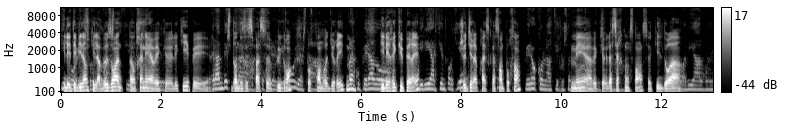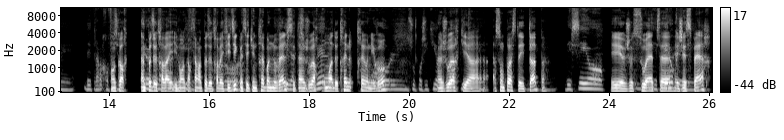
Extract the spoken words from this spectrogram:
il est évident qu'il a besoin d'entraîner avec euh, l'équipe et dans des espaces plus grands pour prendre du rythme. Il est récupéré, je dirais presque à 100%, mais avec la circonstance qu'il doit encore un peu de travail. Ils vont encore faire un peu de travail physique, mais c'est une très bonne nouvelle. C'est un joueur pour moi de très, très haut niveau, un joueur qui a, à son poste est top Et je souhaite et j'espère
